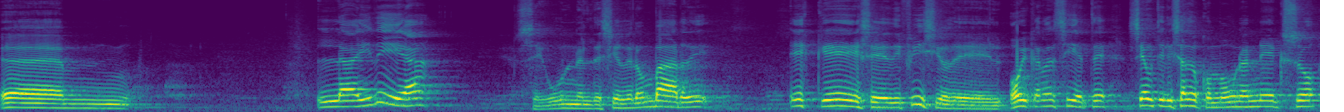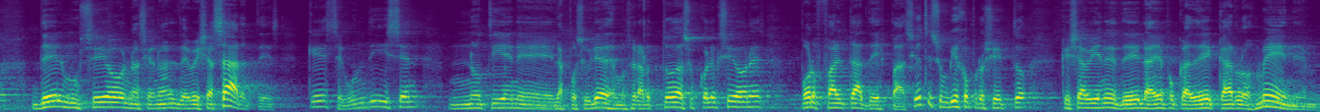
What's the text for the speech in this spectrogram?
Eh, la idea, según el decir de Lombardi, es que ese edificio del hoy Canal 7 se ha utilizado como un anexo del Museo Nacional de Bellas Artes, que según dicen no tiene las posibilidades de mostrar todas sus colecciones por falta de espacio. Este es un viejo proyecto que ya viene de la época de Carlos Menem.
